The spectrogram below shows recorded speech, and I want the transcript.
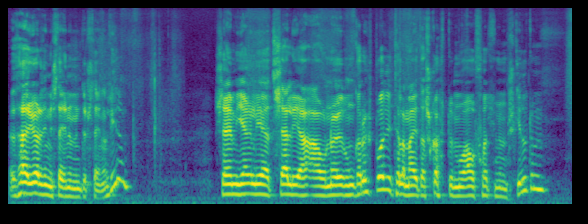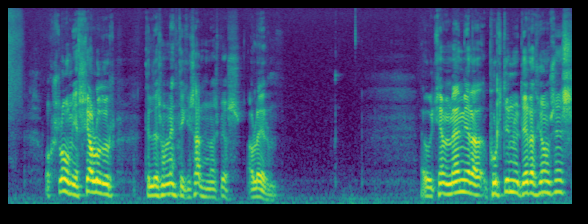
Það er jörðin í steinum undir steinanlýðum sem ég létt selja á nauðungar uppbóði til að mæta sköttum og áföllnum skildum og sló mér sjálfur til þess að hún lendi ekki sanninarsbjós á leirum. Ef þú kemur með mér að púltinu dyrra þjónsins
